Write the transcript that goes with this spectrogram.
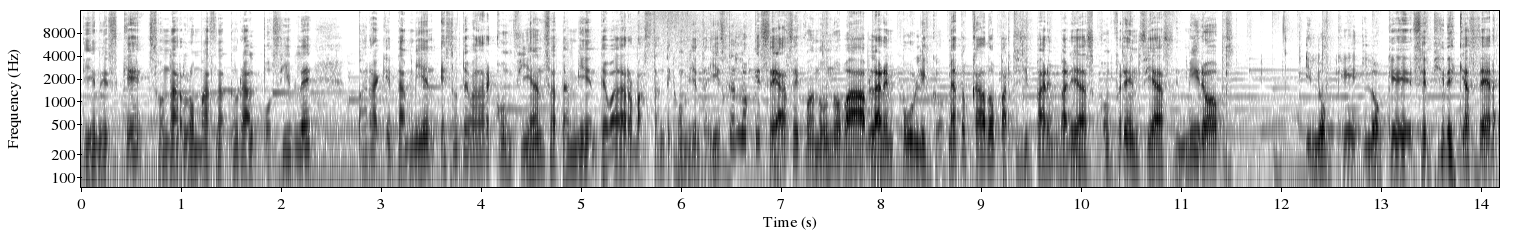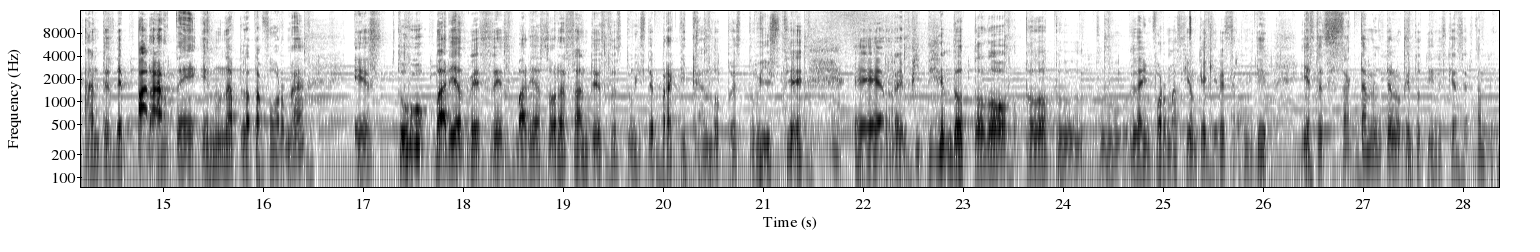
Tienes que sonar lo más natural posible para que también esto te va a dar confianza también, te va a dar bastante confianza. Y esto es lo que se hace cuando uno va a hablar en público. Me ha tocado participar en varias conferencias, en meetups, y lo que, lo que se tiene que hacer antes de pararte en una plataforma es tú varias veces, varias horas antes, tú estuviste practicando, tú estuviste eh, repitiendo todo, todo tu, la información que quieres transmitir. Y esto es exactamente lo que tú tienes que hacer también.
